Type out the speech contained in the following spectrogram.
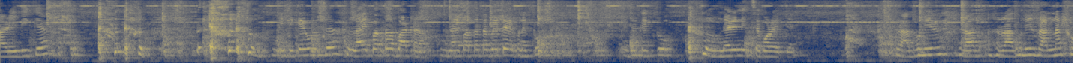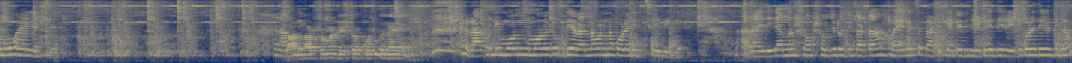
আর এদিকে এদিকে হচ্ছে লাই পাতা বাটা। লাই পাতাটা বেটে এখন একটু এটাকে একটু নেড়ে নিচ্ছে কড়াইতে। রাঁধুনির রাধ- রাঁধুনির রান্না শুরু হয়ে গেছে। রান্নার সময় ডিস্টার্ব করতে নেই। রাঁধুনি মন মনোযোগ দিয়ে রান্না বান্না করে নিচ্ছে এদিকে। আর এইদিকে আমার সব সবজি টবজি কাটা হয়ে গেছে কাটি কেটে ধুয়ে টুয়ে দিয়ে রেডি করে দিয়ে দিলাম।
